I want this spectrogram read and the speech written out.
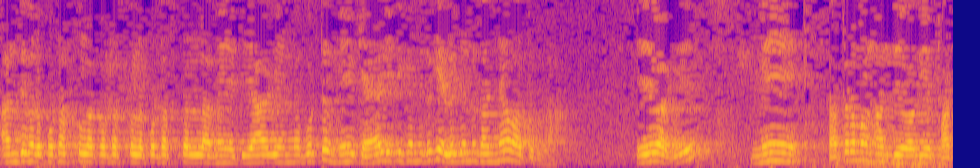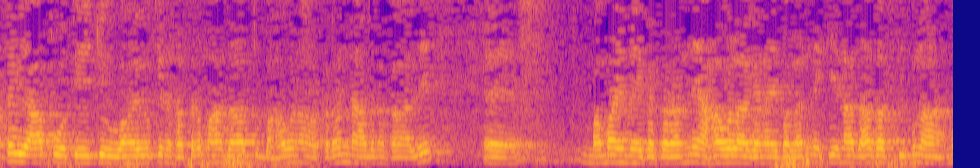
අන්තිමට කොටස් කළා කොටස් කළා කොටස් කළා මේ තියාගෙන ඉන්නකොට මේ කෑලි ටික මිසක එළදෙන සංඥාව අතුරුලා. ඒ වගේ මේ සතර මහා හන්දිය වගේ පඨවි ආපෝ තේජෝ වායෝ කියන සතර මහා ධාතු භාවනාව කරන්න ආදන කාලේ මමයි මේක කරන්නේ අහවලා ගැනයි බලන්නේ කියන අදහසක් තිබුණාම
